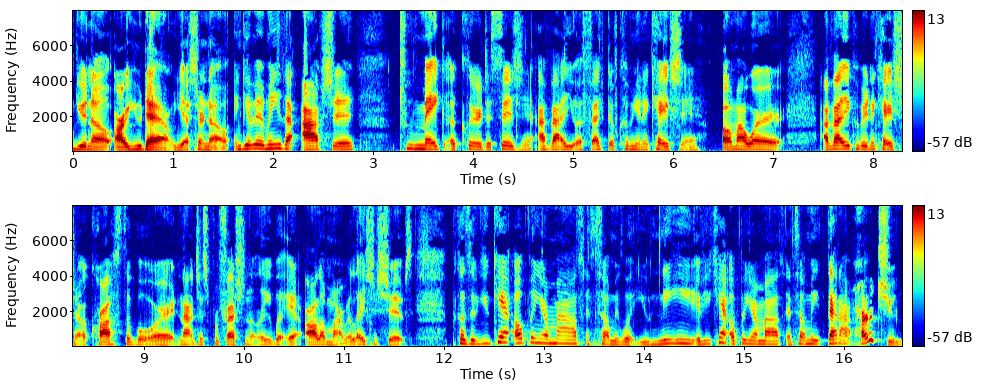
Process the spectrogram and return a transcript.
you know, are you down? Yes or no? And giving me the option to make a clear decision. I value effective communication. Oh my word. I value communication across the board, not just professionally, but in all of my relationships. Because if you can't open your mouth and tell me what you need, if you can't open your mouth and tell me that I've hurt you,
